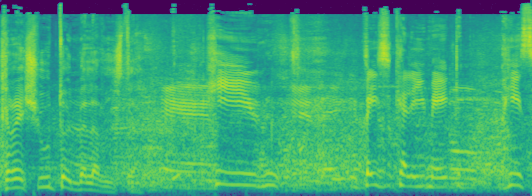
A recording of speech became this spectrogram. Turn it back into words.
cresciuto in Bella Vista. he basically made his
